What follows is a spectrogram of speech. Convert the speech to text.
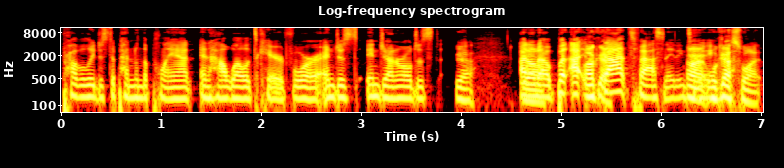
probably just depend on the plant and how well it's cared for, and just in general, just Yeah. I don't know, but I, okay. that's fascinating to All right. me. Well, guess what?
